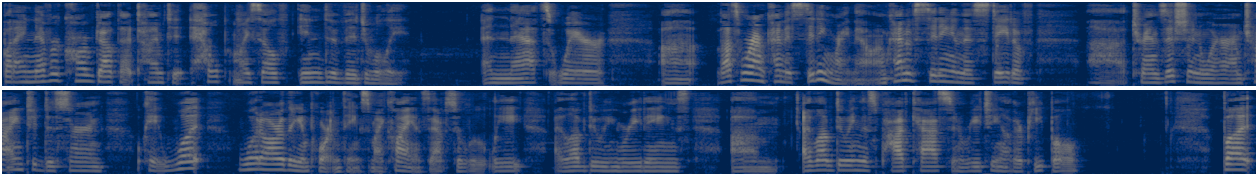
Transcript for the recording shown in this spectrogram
but I never carved out that time to help myself individually and that's where uh, that's where I'm kind of sitting right now. I'm kind of sitting in this state of uh, transition where I'm trying to discern, okay, what what are the important things? My clients, absolutely. I love doing readings. Um, I love doing this podcast and reaching other people. But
